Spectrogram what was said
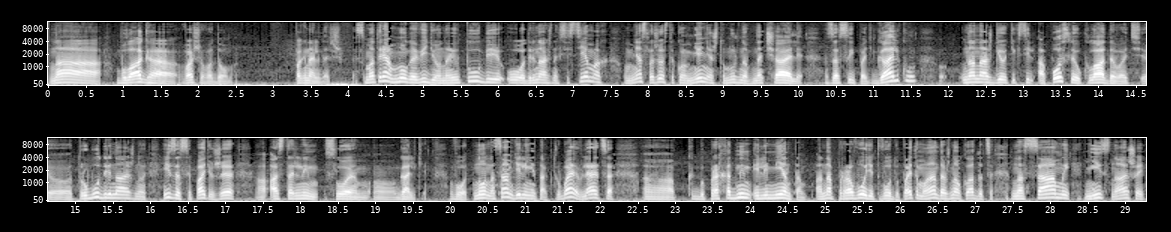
на благо вашего дома. Погнали дальше. Смотря много видео на ютубе о дренажных системах, у меня сложилось такое мнение, что нужно вначале засыпать гальку на наш геотекстиль, а после укладывать э, трубу дренажную и засыпать уже э, остальным слоем э, гальки. Вот. Но на самом деле не так. Труба является э, как бы проходным элементом, она проводит воду, поэтому она должна укладываться на самый низ нашей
